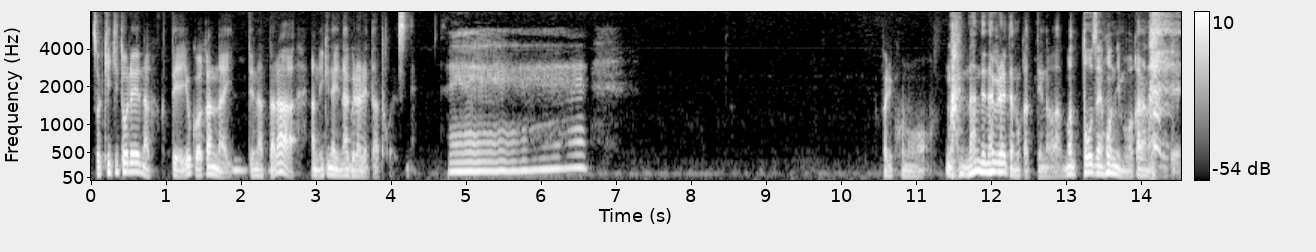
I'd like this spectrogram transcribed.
そう聞き取れなくてよく分かんないってなったら、あのいきなり殴られたとかですね。へーぱりこの、まあ、なんで殴られたのかっていうのは、まあ、当然本人もわからないので、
